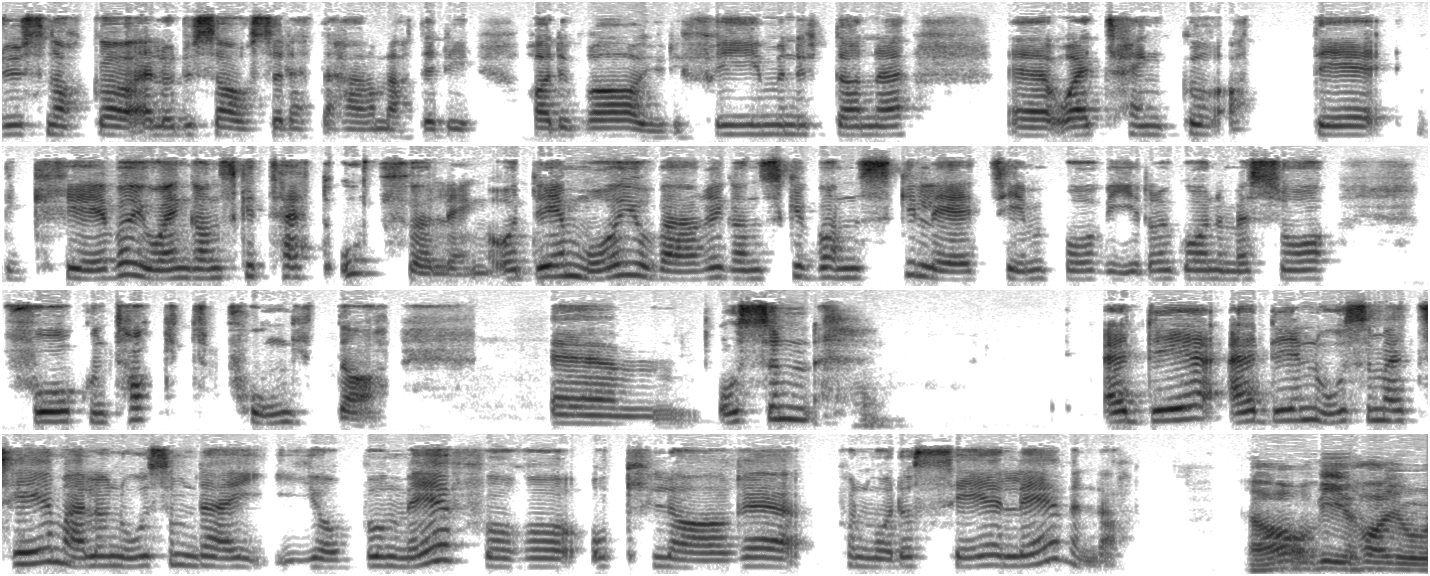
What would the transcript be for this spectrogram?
du, snakker, eller du sa også dette her med at de har det bra ute i friminuttene. Eh, og jeg tenker at det, det, krever jo en ganske tett oppfølging. Og det må jo være ganske vanskelig Tim, på videregående med så få kontaktpunkter. Um, er, det, er det noe som er tema, eller noe som de jobber med for å, å klare på en måte å se eleven, da? Ja, og vi har jo,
